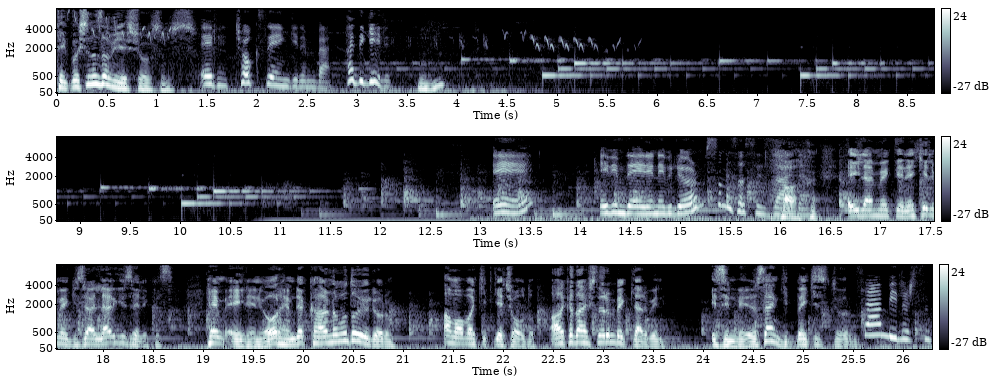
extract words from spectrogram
tek başınıza mı yaşıyorsunuz? Evet çok zenginim ben. Hadi gelin. Hı hı. Ee, evimde eğlenebiliyor musunuz ha sizlerden? Ha, eğlenmekte ne kelime güzeller güzeli kız. Hem eğleniyor hem de karnımı doyuruyorum. Ama vakit geç oldu. Arkadaşlarım bekler beni. İzin verirsen gitmek istiyorum. Sen bilirsin.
